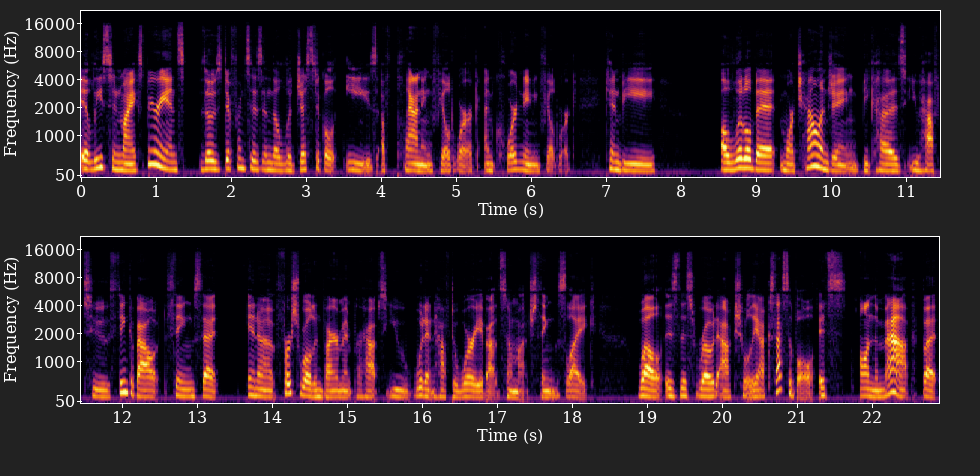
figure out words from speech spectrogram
at least in my experience, those differences in the logistical ease of planning field work and coordinating field work can be a little bit more challenging because you have to think about things that in a first world environment perhaps you wouldn't have to worry about so much things like well is this road actually accessible it's on the map but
